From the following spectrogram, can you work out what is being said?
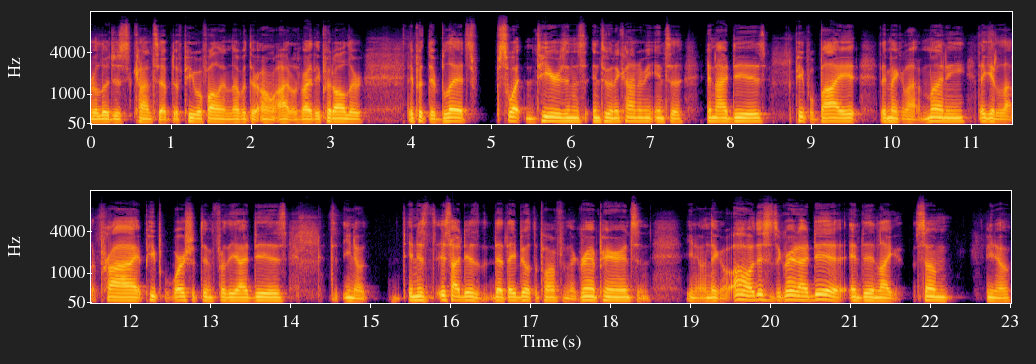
religious concept of people falling in love with their own idols, right? They put all their they put their blood, sweat, and tears in this, into an economy, into an ideas. People buy it. They make a lot of money. They get a lot of pride. People worship them for the ideas. You know, and it's it's ideas that they built upon from their grandparents and you know and they go oh this is a great idea and then like some you know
